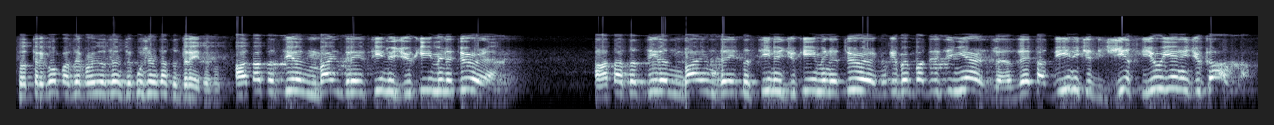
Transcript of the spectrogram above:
thotë tregon pastaj profeti se kush janë ata të drejtë. Ata të cilët mbajnë drejtësi në gjykimin e tyre. Ata të cilët mbajnë drejtësi në gjykimin e tyre. Nuk i bëjnë padrejtësi njerëzve. Dhe ta dini që të gjithë ju jeni gjykatës.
